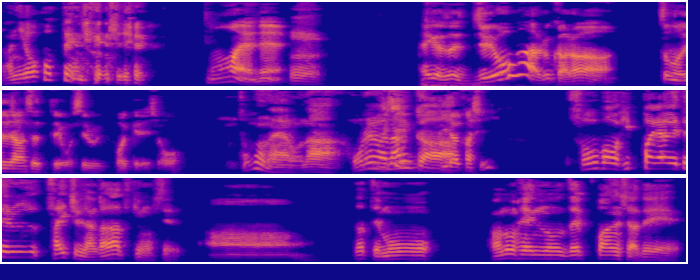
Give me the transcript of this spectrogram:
何が起こってんねんっていう。ほんまやね。うん。え、けど需要があるから、その値段設定をしてるわけでしょ？どうなんやろうな。俺はなん見せびらか、かし？相場を引っ張り上げてる最中なんかなって気もしてる。あだってもう、あの辺の絶版車で、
